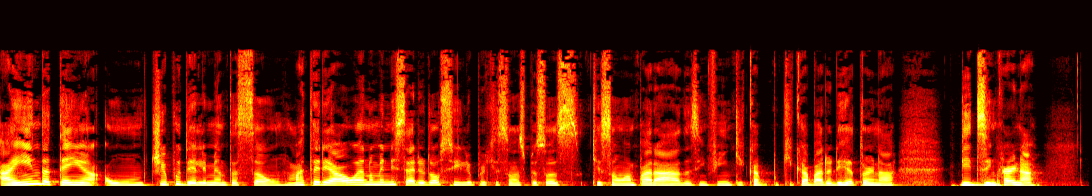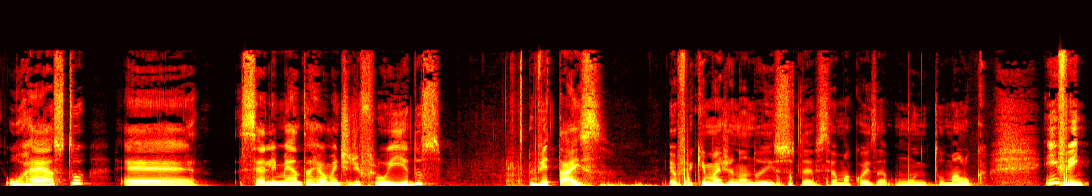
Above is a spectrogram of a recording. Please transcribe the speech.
ainda tenha um tipo de alimentação material é no Ministério do Auxílio, porque são as pessoas que são amparadas, enfim, que, que acabaram de retornar, de desencarnar. O resto é, se alimenta realmente de fluidos vitais. Eu fico imaginando isso, deve ser uma coisa muito maluca. Enfim,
